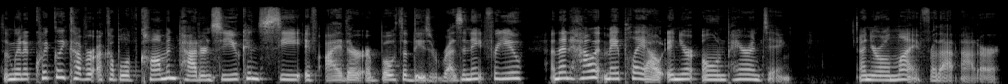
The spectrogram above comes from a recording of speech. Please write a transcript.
So I'm going to quickly cover a couple of common patterns so you can see if either or both of these resonate for you, and then how it may play out in your own parenting and your own life for that matter.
